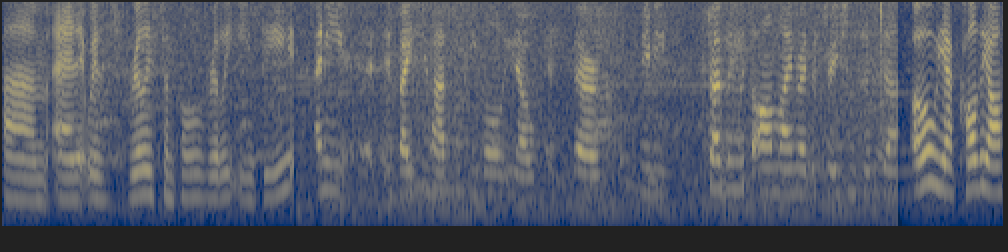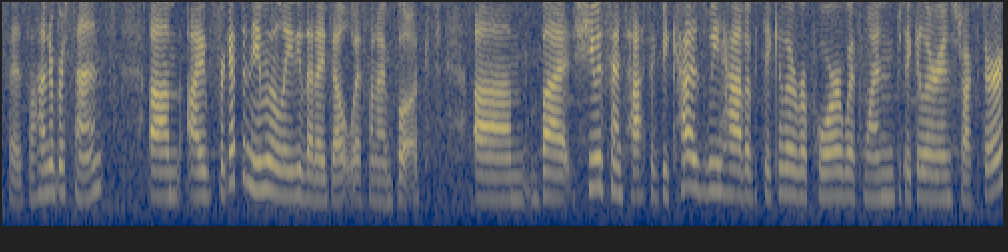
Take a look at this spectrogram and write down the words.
um, and it was really simple, really easy. Any advice you have to people, you know, if they're maybe struggling with the online registration system? Oh yeah, call the office, 100%. Um, I forget the name of the lady that I dealt with when I booked, um, but she was fantastic because we have a particular rapport with one particular instructor.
